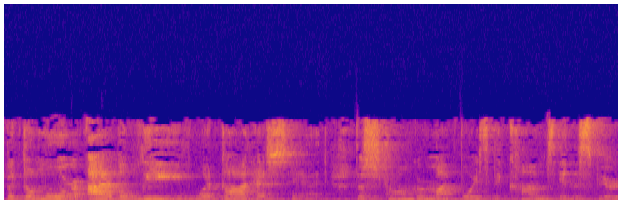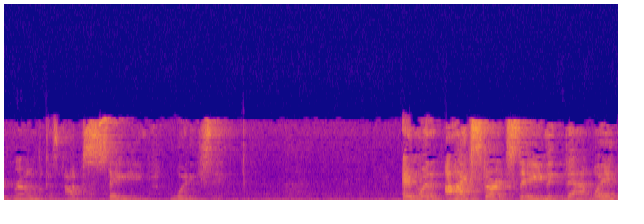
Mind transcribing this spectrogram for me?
But the more I believe what God has said, the stronger my voice becomes in the spirit realm because I'm saying what He said. And when I start saying it that way,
